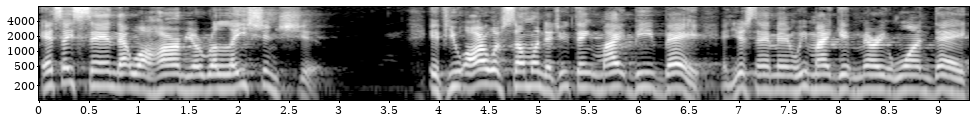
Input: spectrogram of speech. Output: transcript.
it's a sin that will harm your relationship. If you are with someone that you think might be bae, and you're saying, man, we might get married one day,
